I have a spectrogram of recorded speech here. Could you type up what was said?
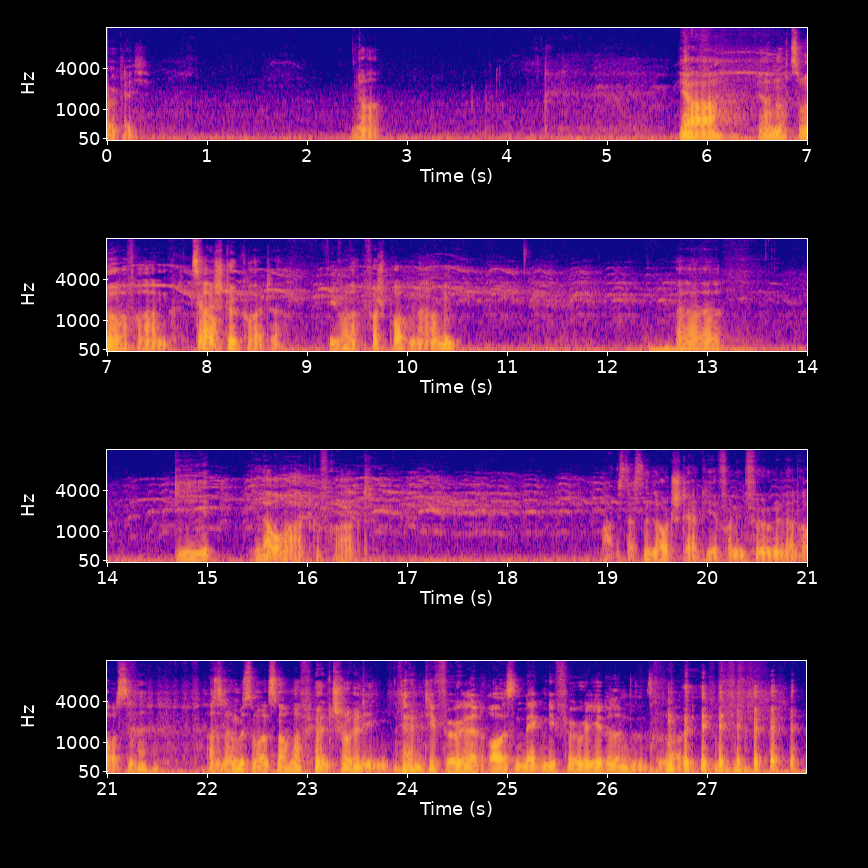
Wirklich. Ja. Ja, Wir haben noch Zuhörerfragen. Zwei Genau. Stück heute, wie wir versprochen haben. Äh, die Laura hat gefragt. Oh, ist das eine Lautstärke hier von den Vögeln da draußen? Also da müssen wir uns nochmal für entschuldigen. die Vögel da draußen denken, die Vögel hier drin sind so laut.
